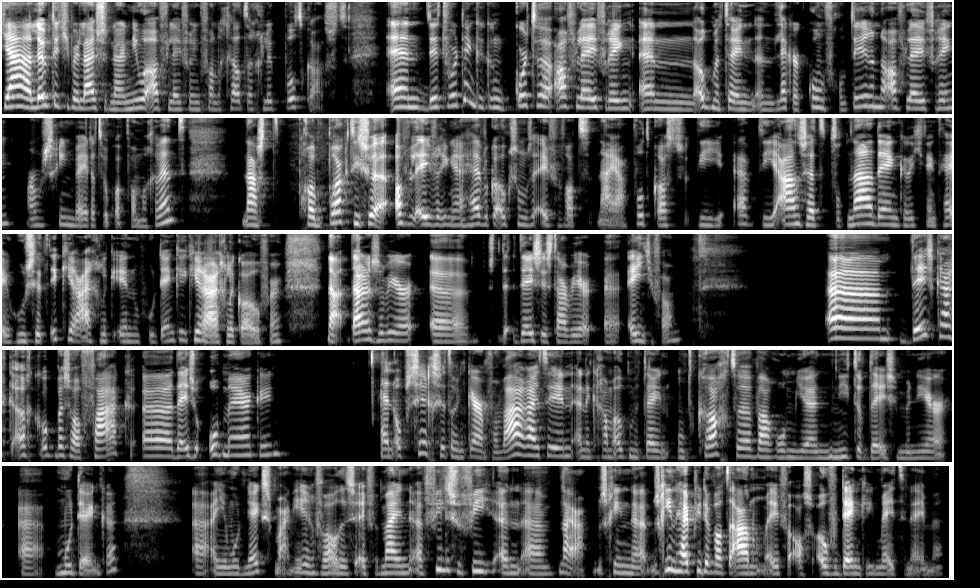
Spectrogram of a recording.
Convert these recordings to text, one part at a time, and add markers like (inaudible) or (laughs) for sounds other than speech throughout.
Ja, leuk dat je weer luistert naar een nieuwe aflevering van de Geld en Geluk podcast. En dit wordt denk ik een korte aflevering en ook meteen een lekker confronterende aflevering. Maar misschien ben je dat ook wel van me gewend. Naast gewoon praktische afleveringen heb ik ook soms even wat, nou ja, podcasts die, eh, die je aanzetten tot nadenken. Dat je denkt, hey, hoe zit ik hier eigenlijk in? Hoe denk ik hier eigenlijk over? Nou, daar is er weer, uh, deze is daar weer uh, eentje van. Um, deze krijg ik eigenlijk ook best wel vaak, uh, deze opmerking. En op zich zit er een kern van waarheid in. En ik ga hem ook meteen ontkrachten waarom je niet op deze manier uh, moet denken. Uh, en je moet niks, maar in ieder geval, dit is even mijn filosofie. En nou ja, misschien, misschien heb je er wat aan om even als overdenking mee te nemen.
